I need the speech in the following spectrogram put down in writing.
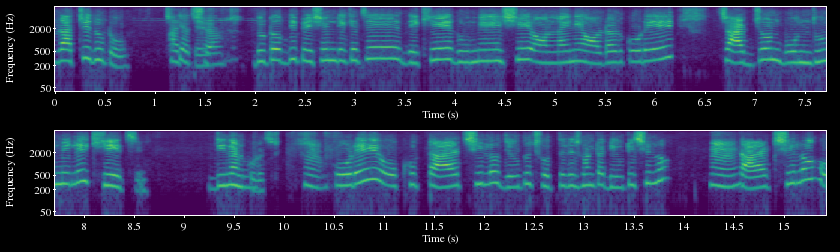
রাত্রি দুটো ঠিক আছে? আচ্ছা। দুটো অবধি পেশেন্ট ডেকেছে দেখে রুমে এসে অনলাইনে অর্ডার করে চারজন বন্ধু মিলে খেয়েছে। ডিনার করেছে। করে ও খুব টায়ার্ড ছিল যেহেতু ছত্রিশ ঘণ্টা ডিউটি ছিল হুম। টায়ার্ড ছিল ও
